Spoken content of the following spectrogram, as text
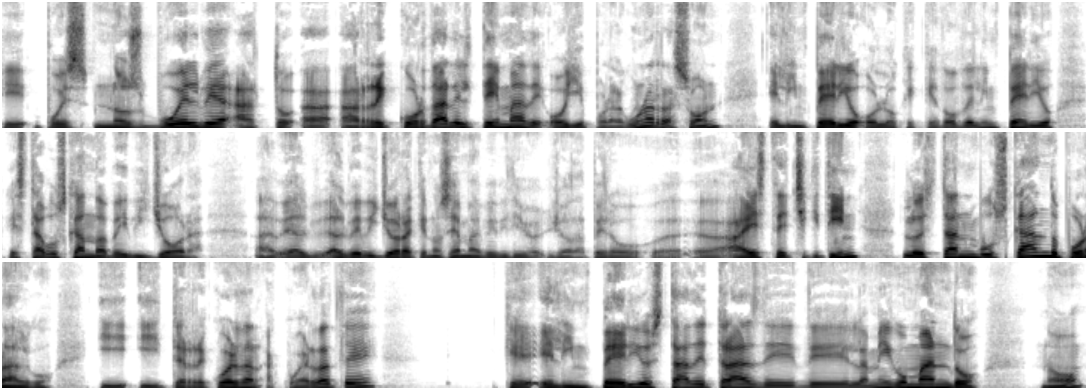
eh, pues nos vuelve a, recordar el tema de, oye, por alguna razón, el imperio o lo que quedó del imperio está buscando a Baby Yoda, al, Baby Yoda que no se llama Baby Yoda, pero eh, a este chiquitín lo están buscando por algo y, te recuerdan, acuérdate que el imperio está detrás del amigo Mando, ¿no?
